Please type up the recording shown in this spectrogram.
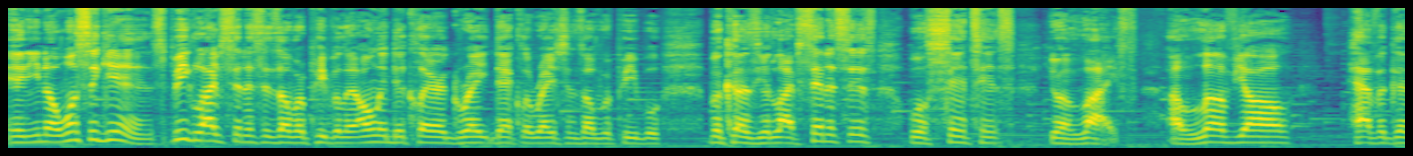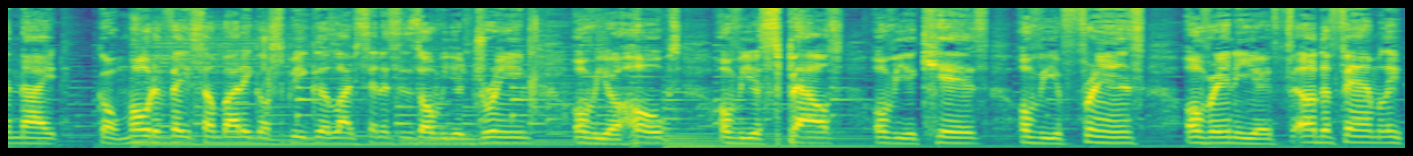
And you know, once again, speak life sentences over people and only declare great declarations over people because your life sentences will sentence your life. I love y'all. Have a good night. Go motivate somebody. Go speak good life sentences over your dreams, over your hopes, over your spouse, over your kids, over your friends, over any of your other family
